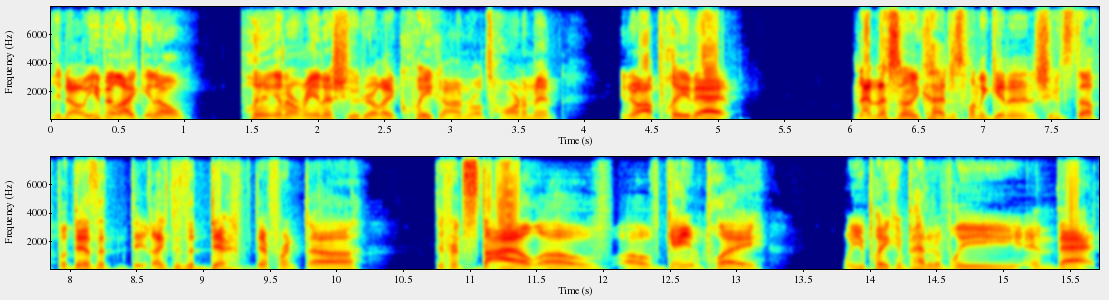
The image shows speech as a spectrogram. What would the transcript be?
You know, even like you know playing an arena shooter like Quake or Unreal Tournament. You know, I play that not necessarily because I just want to get in and shoot stuff, but there's a like there's a diff- different uh, different style of of gameplay when you play competitively in that.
